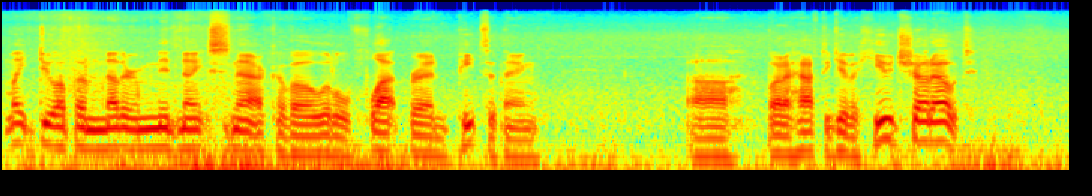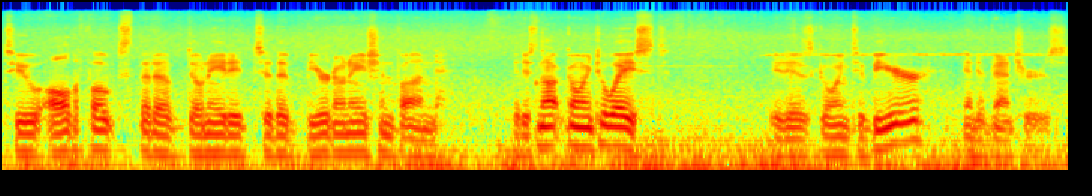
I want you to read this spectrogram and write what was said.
Might do up another midnight snack of a little flatbread pizza thing. Uh, but I have to give a huge shout out to all the folks that have donated to the beer donation fund. It is not going to waste. It is going to beer and adventures.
